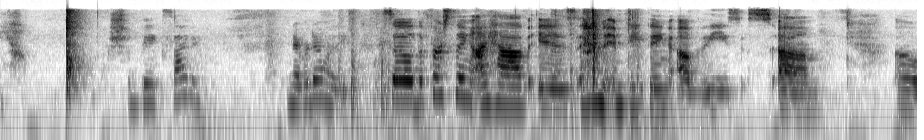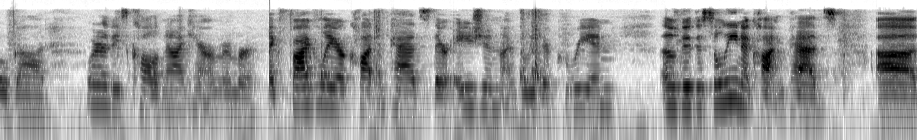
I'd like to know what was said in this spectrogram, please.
yeah, should be exciting. Never done one of these. So the first thing I have is an empty thing of these, um, oh god, what are these called? Now I can't remember. Like five layer cotton pads. They're Asian. I believe they're Korean. Oh, they're the Selena cotton pads. Uh,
